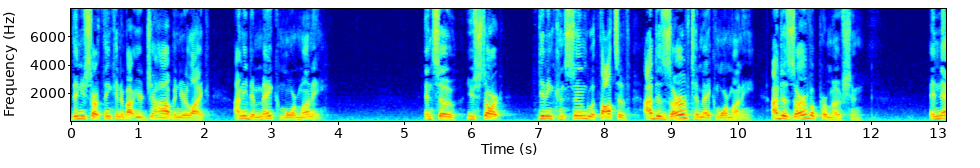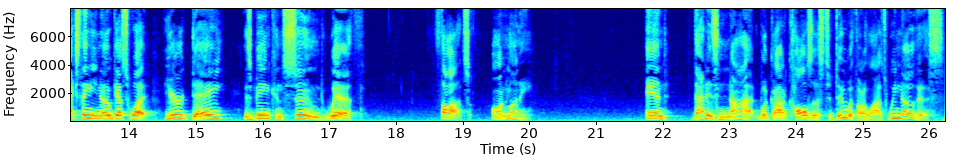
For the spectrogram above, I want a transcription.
then you start thinking about your job and you're like, I need to make more money. And so you start getting consumed with thoughts of, I deserve to make more money. I deserve a promotion. And next thing you know, guess what? Your day is being consumed with thoughts on money. And that is not what God calls us to do with our lives. We know this.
